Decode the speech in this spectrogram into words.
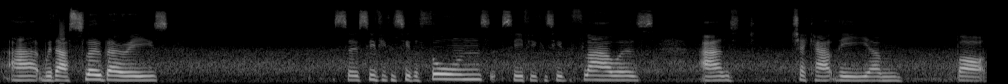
uh, with our sloe berries. So see if you can see the thorns, see if you can see the flowers, and check out the um, bark.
